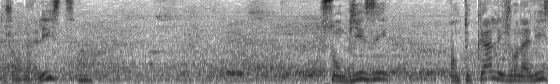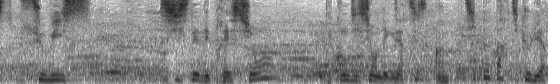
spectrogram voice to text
de journaliste sont biaisées. En tout cas, les journalistes subissent, si ce n'est des pressions, des conditions d'exercice un petit peu particulières.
